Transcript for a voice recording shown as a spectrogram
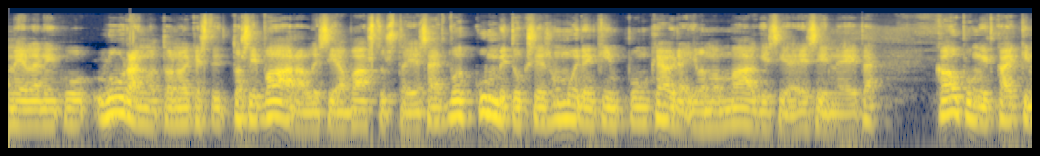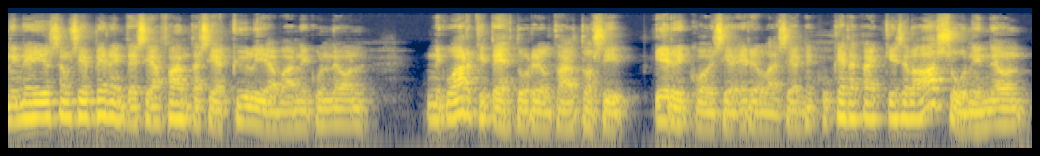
meillä niin kuin, luurangot on oikeasti tosi vaarallisia vastustajia. Sä et voi kummituksia sun muiden kimppuun käydä ilman maagisia esineitä. Kaupungit kaikki, niin ne ei ole semmoisia perinteisiä fantasiakyliä, vaan niin kuin ne on niin kuin arkkitehtuuriltaan tosi erikoisia, erilaisia. Niin kuin ketä kaikki siellä asuu, niin ne on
